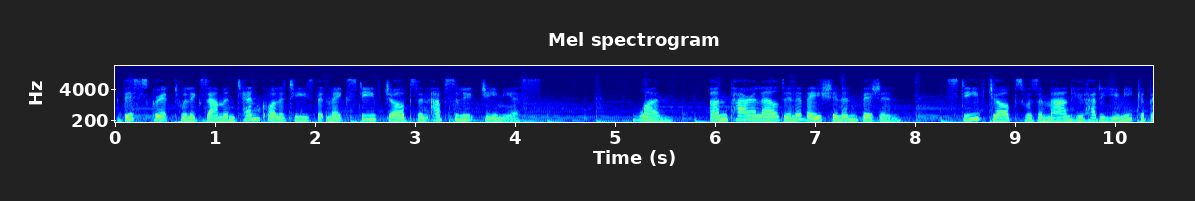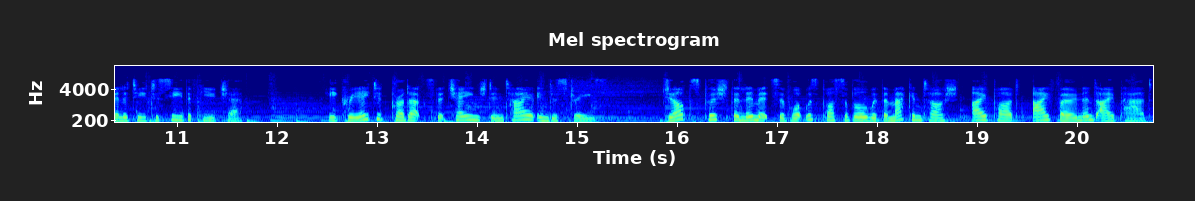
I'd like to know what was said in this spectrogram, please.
This script will examine 10 qualities that make Steve Jobs an absolute genius. 1. Unparalleled innovation and vision. Steve Jobs was a man who had a unique ability to see the future. He created products that changed entire industries. Jobs pushed the limits of what was possible with the Macintosh, iPod, iPhone and iPad.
